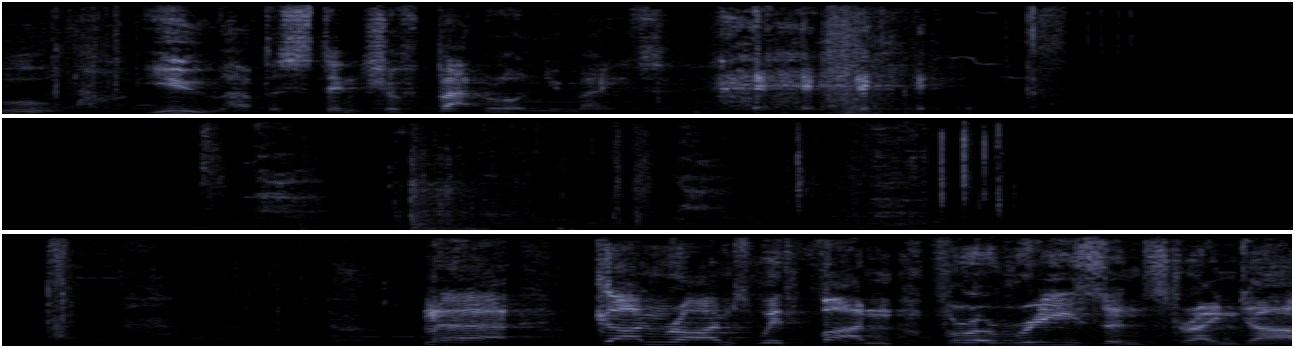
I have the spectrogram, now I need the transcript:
Ooh, you have the stench of battle on you, mate. with fun for a reason, stranger.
